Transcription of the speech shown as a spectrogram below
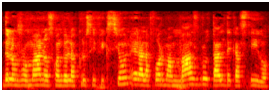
de los romanos, cuando la crucifixión era la forma más brutal de castigo.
